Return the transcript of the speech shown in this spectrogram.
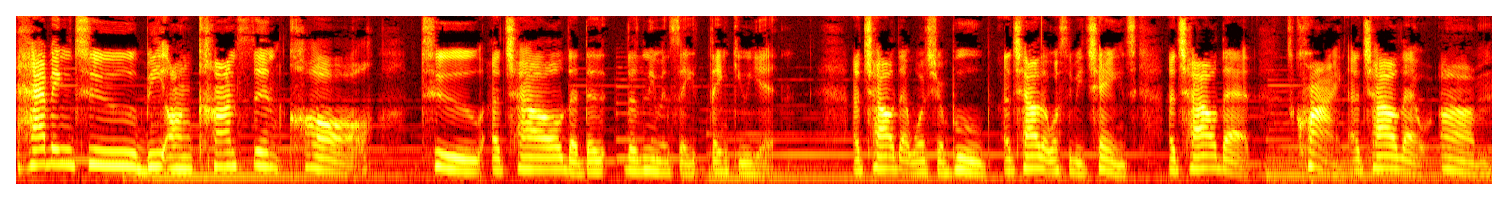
having to be on constant call to a child that doesn't even say thank you yet. A child that wants your boob, a child that wants to be changed, a child that's crying, a child that um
